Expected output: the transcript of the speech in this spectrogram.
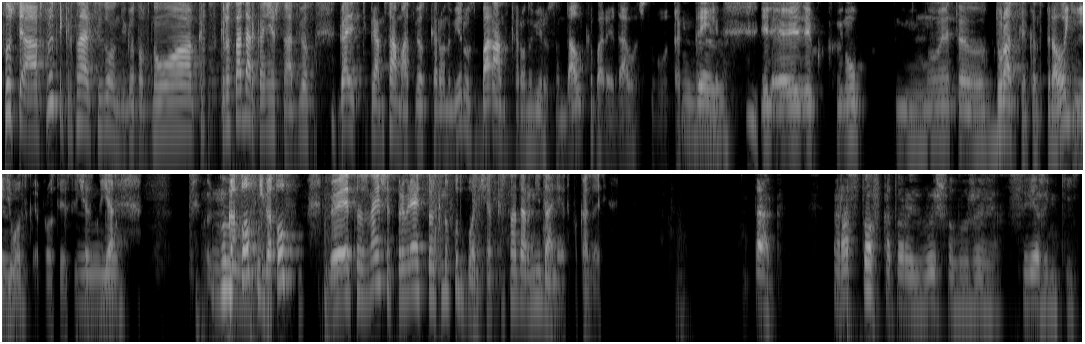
Слушайте, а в смысле Краснодар к сезону не готов? Ну, а Краснодар, конечно, отвез, Галицкий прям сам отвез коронавирус, банан с коронавирусом дал Кабаре, да, вот чтобы вот так. Да. Или, или, или, ну, ну, это дурацкая конспирология, mm. идиотская просто, если честно. Mm. Я ну, готов, не готов, это, знаешь, это проверяется только на футболе. Сейчас Краснодару не дали это показать. Так, Ростов, который вышел уже свеженький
